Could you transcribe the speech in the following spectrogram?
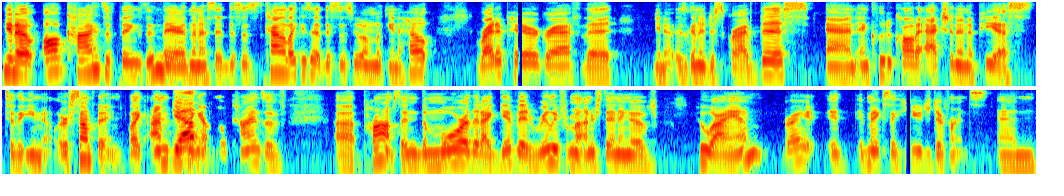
you know, all kinds of things in there. And then I said, this is kind of like you said, this is who I'm looking to help. Write a paragraph that, you know, is going to describe this and include a call to action and a PS to the email or something. Like I'm giving Yep. out all kinds of uh, prompts. And the more that I give it, really from an understanding of who I am, right, it, it makes a huge difference. And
